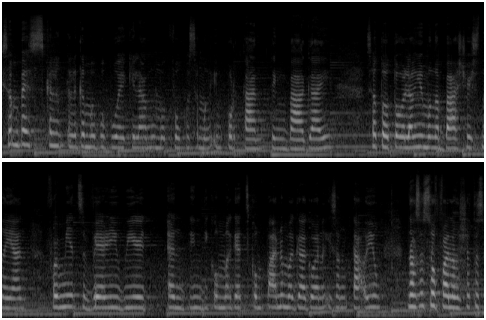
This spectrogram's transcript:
isang beses ka lang talaga mabubuhay. Kailangan mo mag-focus sa mga importanteng bagay. Sa totoo lang, yung mga bashers na yan, for me, it's very weird and hindi ko magets kung paano magagawa ng isang tao yung nasa sofa lang siya, tapos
